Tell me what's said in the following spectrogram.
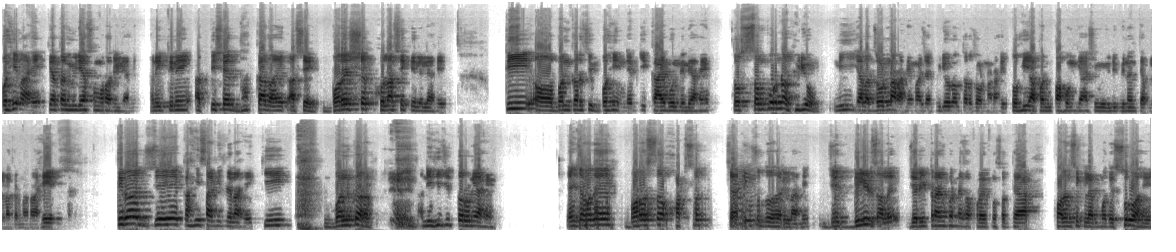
बहीण आहे ती आता मीडिया समोर आलेली आहे. आणि तिने अतिशय धक्कादायक असे बरेचसे खुलासे केलेले आहेत. ती बनकरची बहीण नेमकी काय बोललेली आहे तो संपूर्ण व्हिडिओ मी याला जोडणार आहे माझ्या व्हिडिओ नंतर जोडणार आहे तोही आपण पाहून घ्या अशी मी विनंती आपल्याला करणार आहे. तिनं जे काही सांगितलेलं आहे की बनकर आणि ही जी तरुणी आहे यांच्यामध्ये बरस व्हॉट्सअप चॅटिंग सुद्धा झालेलं आहे. जे डिलीट झालंय जे रिट्राईव्ह करण्याचा प्रयत्न सध्या फॉरेन्सिक लॅबमध्ये सुरू आहे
